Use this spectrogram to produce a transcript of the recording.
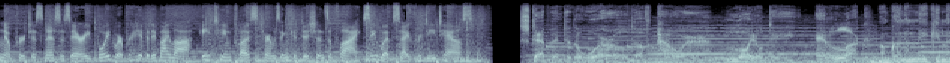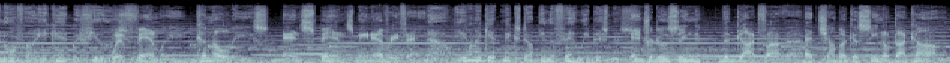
No purchase necessary. Void where prohibited by law. 18 plus terms and conditions apply. See website for details. Step into the world of power, loyalty, and luck. I'm gonna make him an offer he can't refuse. With family, cannolis, and spins mean everything. now, you wanna get mixed up in the family business. Introducing The Godfather at ChumbaCasino.com.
